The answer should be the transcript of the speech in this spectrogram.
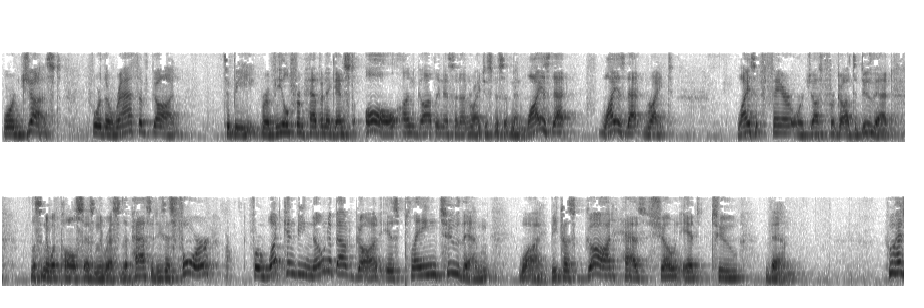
or just for the wrath of God to be revealed from heaven against all ungodliness and unrighteousness of men? Why is that, why is that right? Why is it fair or just for God to do that? Listen to what Paul says in the rest of the passage. He says, For for what can be known about God is plain to them. Why? Because God has shown it to them. Who has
